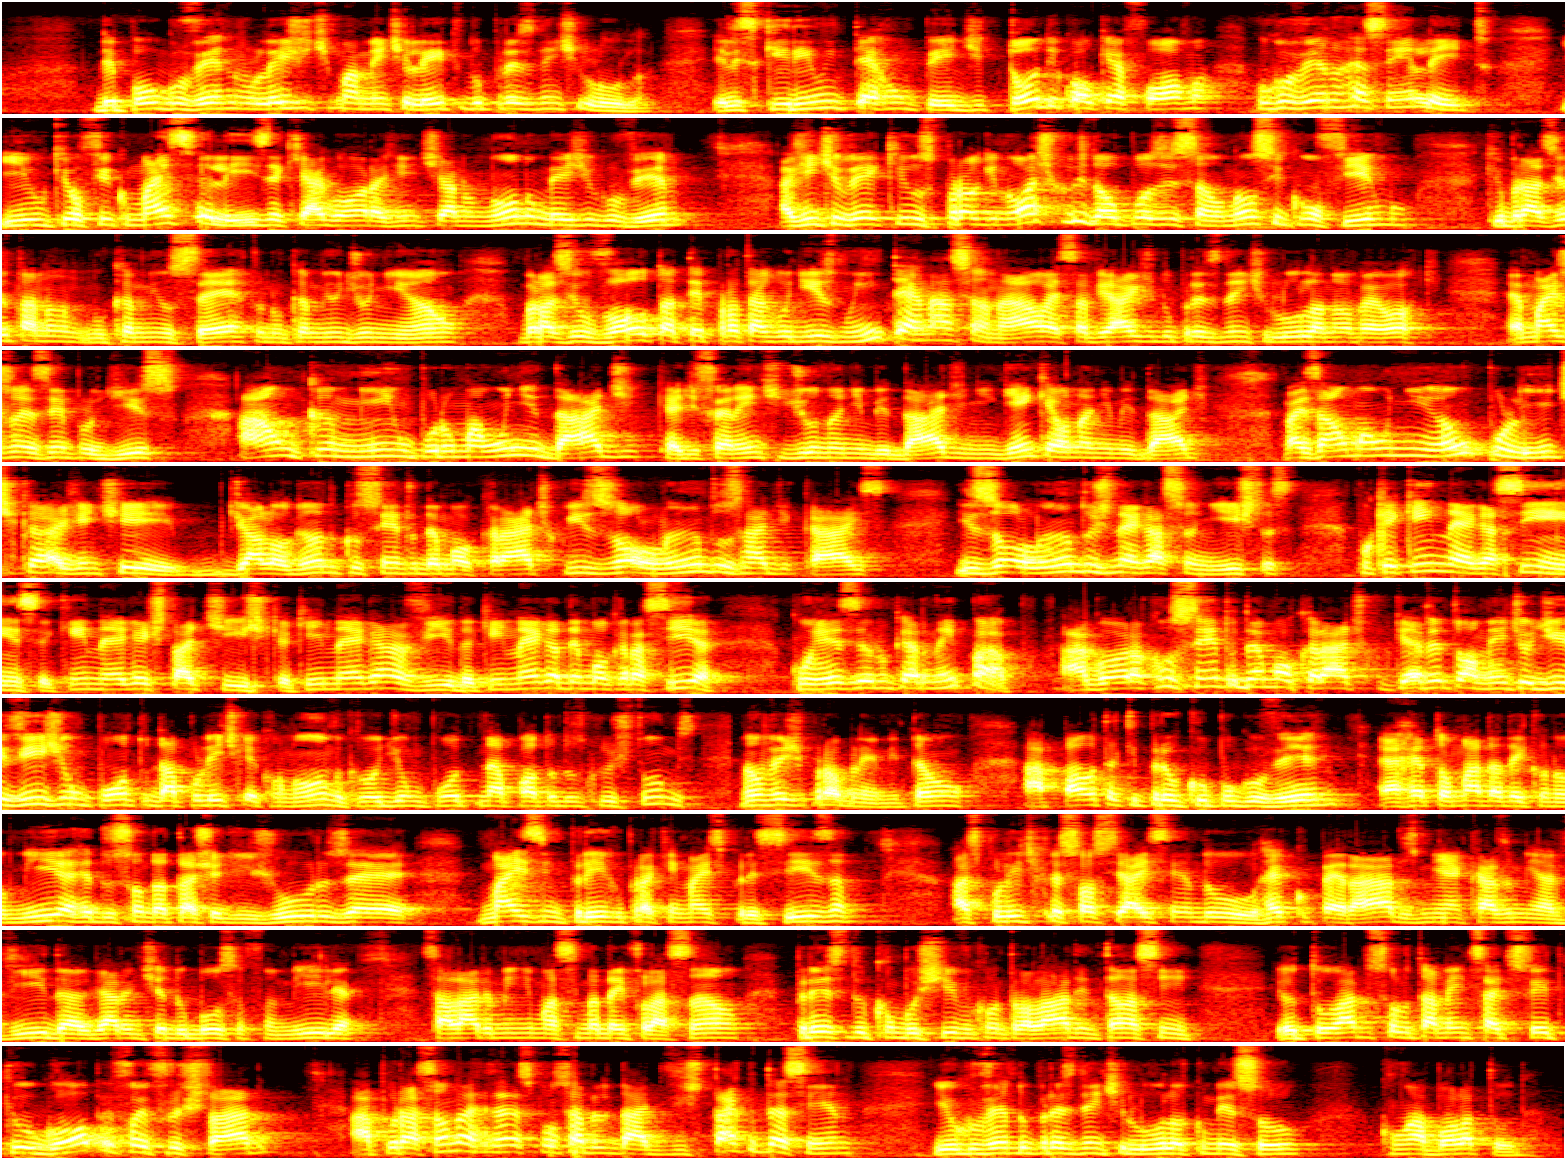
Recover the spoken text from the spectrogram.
depor o governo legitimamente eleito do presidente Lula. Eles queriam interromper de toda e qualquer forma o governo recém-eleito. E o que eu fico mais feliz é que agora, a gente já no nono mês de governo, a gente vê que os prognósticos da oposição não se confirmam, que o Brasil está no, caminho certo, no caminho de união, o Brasil volta a ter protagonismo internacional. Essa viagem do presidente Lula a Nova York é mais um exemplo disso. Há um caminho por uma unidade, que é diferente de unanimidade, ninguém quer unanimidade, mas há uma união política, a gente dialogando com o centro democrático, isolando os radicais isolando os negacionistas, porque quem nega a ciência, quem nega a estatística, quem nega a vida, quem nega a democracia, com esse eu não quero nem papo. Agora, com o centro democrático, que eventualmente eu divide um ponto da política econômica ou de um ponto na pauta dos costumes, não vejo problema. Então, a pauta que preocupa o governo é a retomada da economia, a redução da taxa de juros, é mais emprego para quem mais precisa as políticas sociais sendo recuperadas, Minha Casa Minha Vida, garantia do Bolsa Família, salário mínimo acima da inflação, preço do combustível controlado. Então, assim, eu estou absolutamente satisfeito que o golpe foi frustrado, a apuração das responsabilidades está acontecendo e o governo do presidente Lula começou com a bola toda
